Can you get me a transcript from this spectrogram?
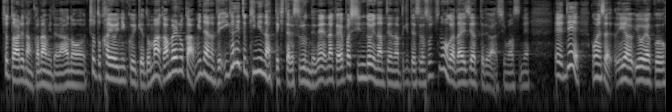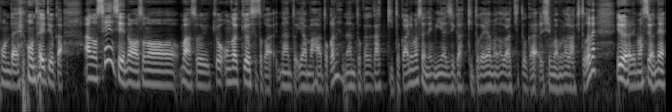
ちょっとあれなんかなみたいな、あの、ちょっと通いにくいけど、まあ頑張れるかみたいなって意外と気になってきたりするんでね、なんかやっぱしんどいなってなってきたりするそっちの方が大事やったりはしますね。えで、ごめんなさい。いや、ようやく本題、本題というか、あの、先生の、その、まあそういう音楽教室とか、なんとヤマハとかね、なんとか楽器とかありますよね。宮地楽器とか山の楽器とか、島村楽器とかね、いろいろありますよね。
